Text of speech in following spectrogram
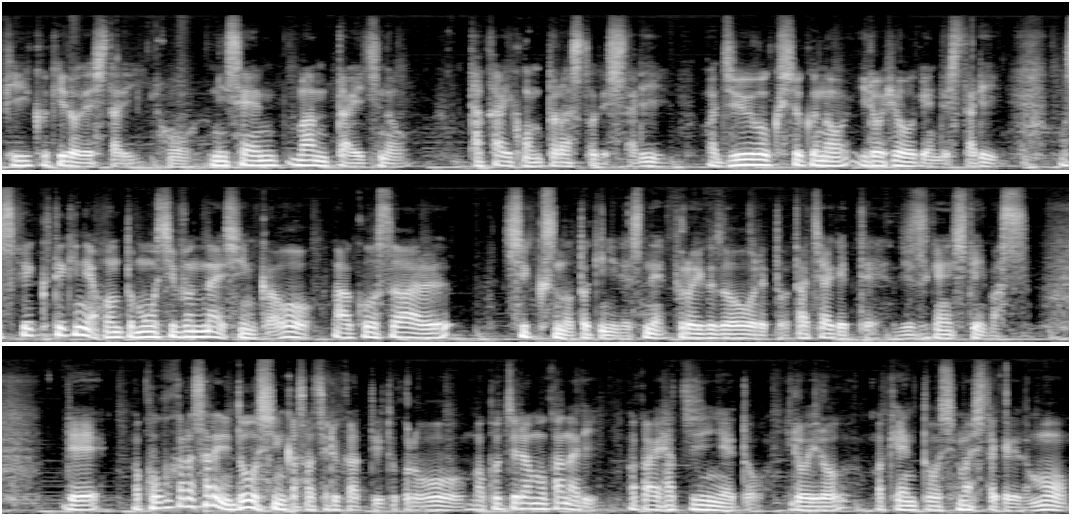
ピーク輝度でしたり、2000万対1の高いコントラストでしたり、まあ、10億色の色表現でしたりスペック的には本当申し分ない進化を、まあ、アコース R6 の時にですねプロイグゾーオーレットを立ち上げて実現しています。でここからさらにどう進化させるかっていうところを、まあ、こちらもかなり開発陣営といろいろ検討しましたけれども、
